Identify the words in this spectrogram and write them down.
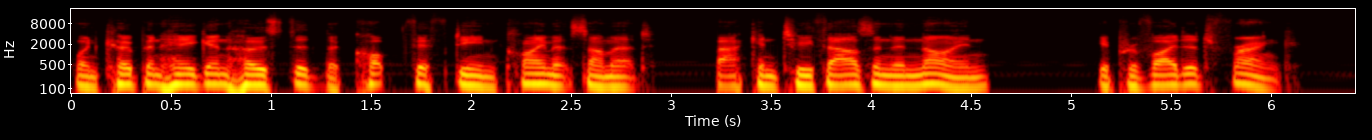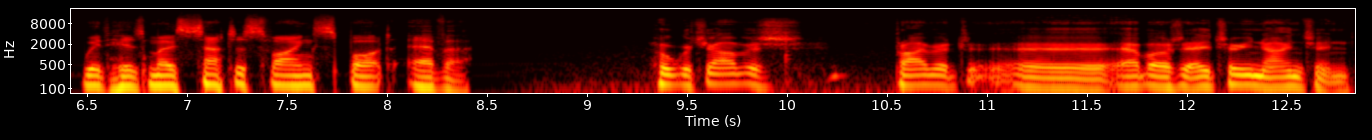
when Copenhagen hosted the COP15 climate summit back in 2009, it provided Frank with his most satisfying spot ever. Hugo Chavez private uh, Airbus A319.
